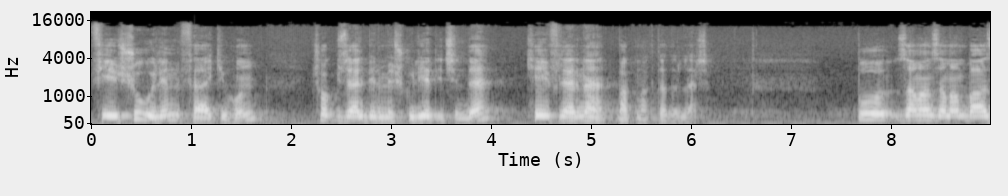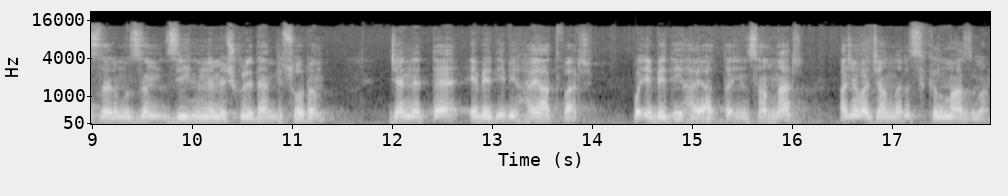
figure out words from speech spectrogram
fi şuulin fakihun çok güzel bir meşguliyet içinde keyiflerine bakmaktadırlar. Bu zaman zaman bazılarımızın zihnini meşgul eden bir soru. Cennette ebedi bir hayat var. O ebedi hayatta insanlar acaba canları sıkılmaz mı?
